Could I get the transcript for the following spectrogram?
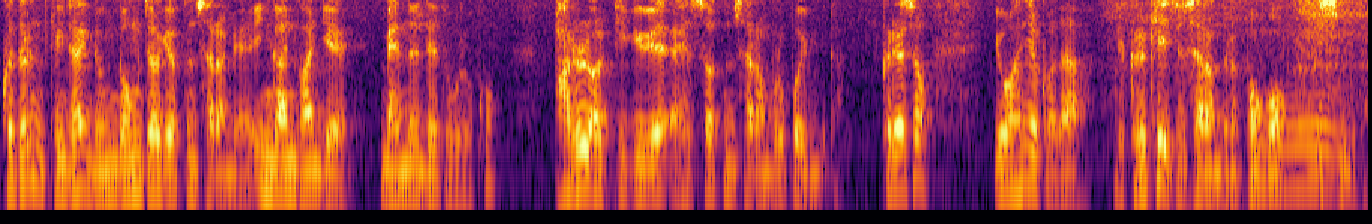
그들은 굉장히 능동적이었던 사람이에요. 인간관계 맺는데도 그렇고 발을 넓히기 위해 애썼던 사람으로 보입니다. 그래서 요한일 거다. 이제 그렇게 이제 사람들은 보고 음. 있습니다.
